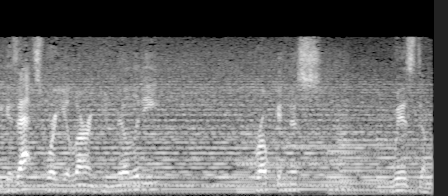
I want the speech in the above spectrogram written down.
Because that's where you learn humility, brokenness, wisdom,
